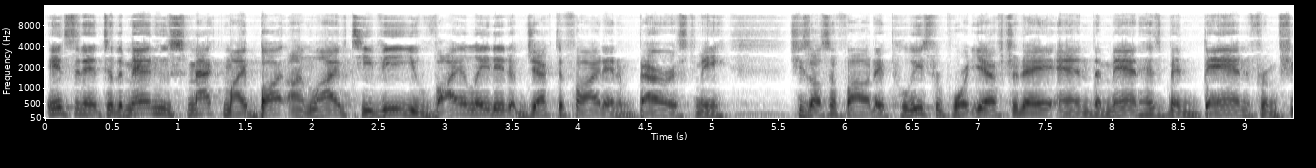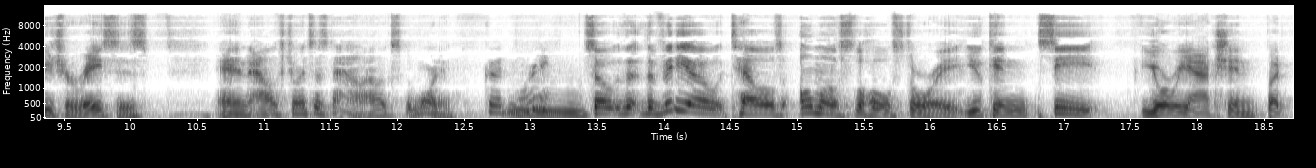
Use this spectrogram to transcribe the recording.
incident to the man who smacked my butt on live TV. You violated, objectified, and embarrassed me. She's also filed a police report yesterday, and the man has been banned from future races. And Alex joins us now. Alex, good morning. Good morning. So the, the video tells almost the whole story. You can see your reaction, but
